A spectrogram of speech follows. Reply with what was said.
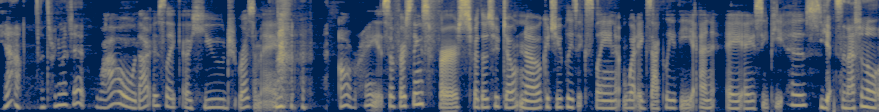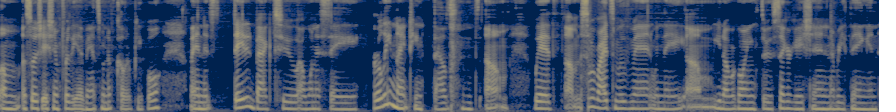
yeah, that's pretty much it. Wow, that is like a huge resume. All right. So, first things first, for those who don't know, could you please explain what exactly the NAACP is? Yes, the National um, Association for the Advancement of Colored People. And it's dated back to, I want to say, early 1900s um, with um, the civil rights movement when they, um, you know, were going through segregation and everything. And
